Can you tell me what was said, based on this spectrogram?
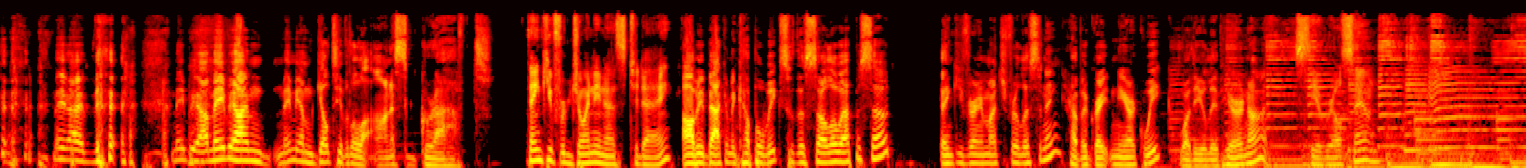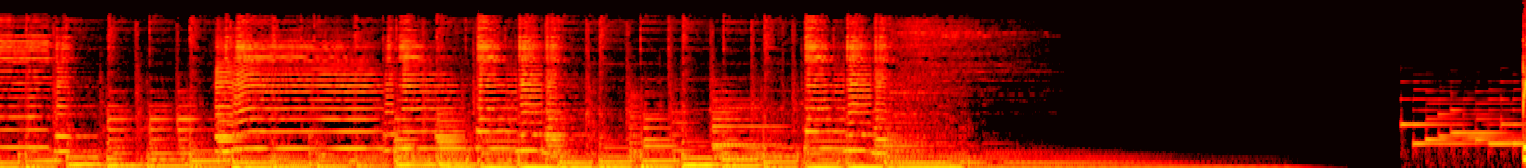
maybe I maybe I, maybe I'm maybe I'm guilty of a little honest graft. Thank you for joining us today. I'll be back in a couple weeks with a solo episode. Thank you very much for listening. Have a great New York week, whether you live here or not. See you real soon.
